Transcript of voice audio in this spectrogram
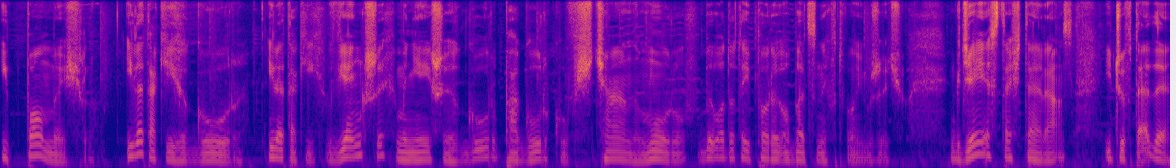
i pomyśl, ile takich gór, ile takich większych, mniejszych gór, pagórków, ścian, murów było do tej pory obecnych w Twoim życiu. Gdzie jesteś teraz i czy wtedy,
